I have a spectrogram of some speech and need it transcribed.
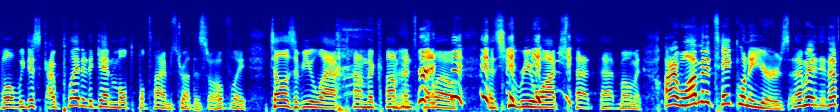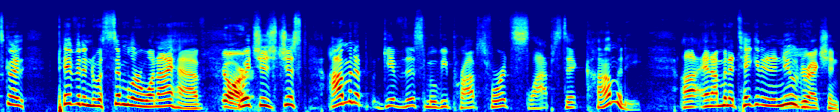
well, we just I played it again multiple times throughout this, so hopefully tell us if you laughed down in the comments below as you rewatch that that moment. All right, well, I'm going to take one of yours. I mean, that's going to pivot into a similar one I have, Sure. which is just I'm going to give this movie props for its slapstick comedy, uh, and I'm going to take it in a new direction.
